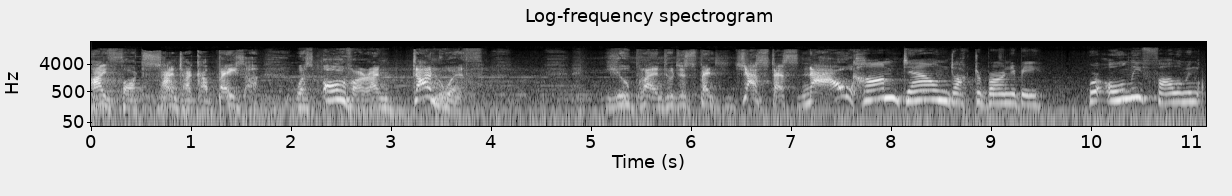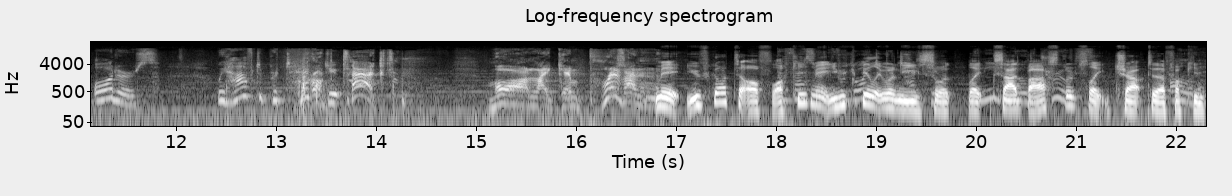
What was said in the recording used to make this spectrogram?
I thought Santa Cabeza was over and done with. You plan to dispense justice now? Calm down, Dr. Barnaby. We're only following orders. We have to protect you. Protect! More like imprison! Mate, you've got it off lucky, Professor, mate. You could be like one of these so like sad bastards, truth. like trapped to the All fucking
